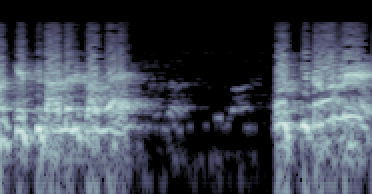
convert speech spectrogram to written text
और किस किताब में लिखा हुआ है? उस किताब में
